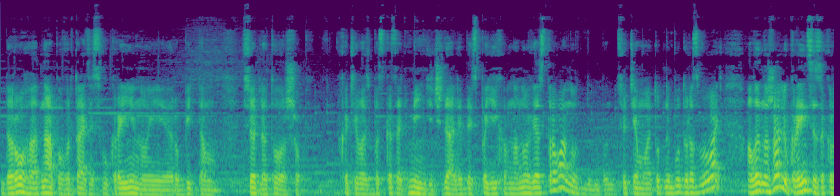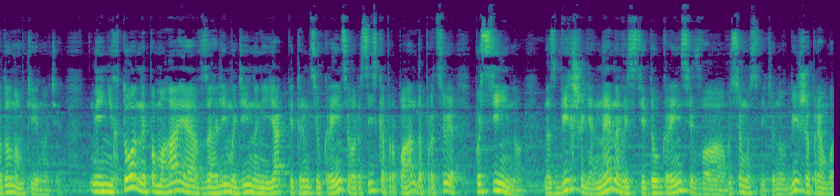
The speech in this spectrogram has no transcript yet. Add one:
дорога одна, повертайтесь в Україну і робіть там все для того, щоб хотілося б сказати, Міндіч далі десь поїхав на нові острова. Ну цю тему я тут не буду розвивати. Але на жаль, українці за кордоном кинуті. І ніхто не допомагає взагалі медійно ніяк підтримці українців. Російська пропаганда працює постійно на збільшення ненависті до українців в усьому світі. Ну більше прям в-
